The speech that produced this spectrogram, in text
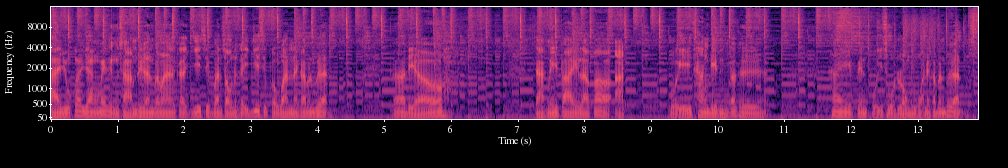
อายุก็ยังไม่ถึง 3 เดือนประมาณก็ 20 วัน2เดือนก็อีก 20 กว่าวันนะครับเพื่อนๆก็เดี๋ยว จากนี้ไปเราก็อัดปุ๋ยทางดินก็คือ ให้เป็นปุ๋ยสูตรลงหัวนะครับเพื่อนๆ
